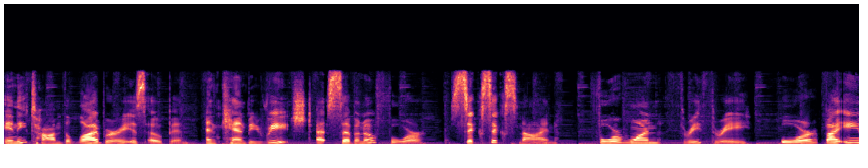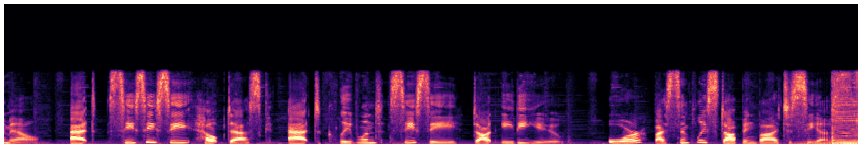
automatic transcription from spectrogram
anytime the library is open and can be reached at 704 669 4133 or by email at ccchelpdesk at clevelandcc.edu or by simply stopping by to see us.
